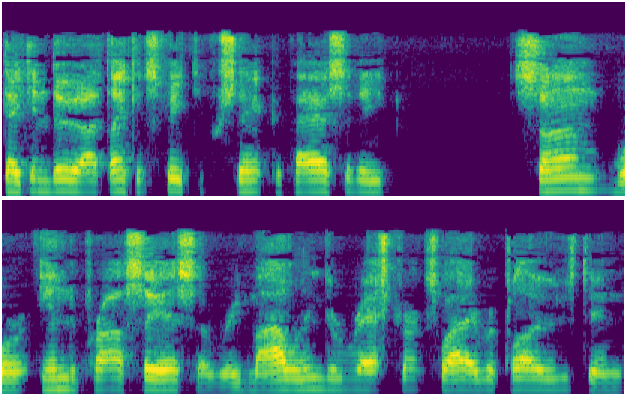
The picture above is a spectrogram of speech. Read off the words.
they can do, I think it's 50% capacity. Some were in the process of remodeling the restaurants while they were closed and,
